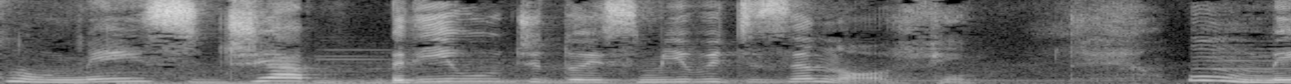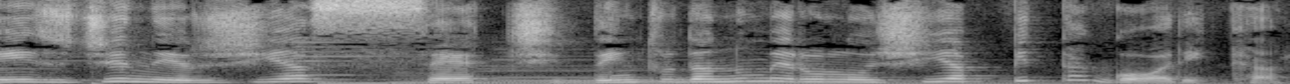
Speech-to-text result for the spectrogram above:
no mês de abril de 2019, um mês de energia 7 dentro da numerologia pitagórica.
